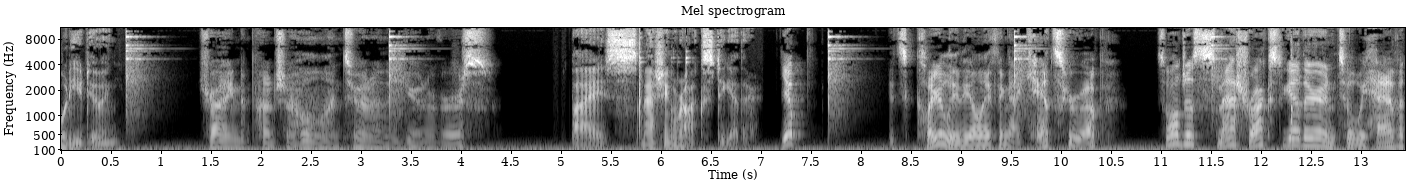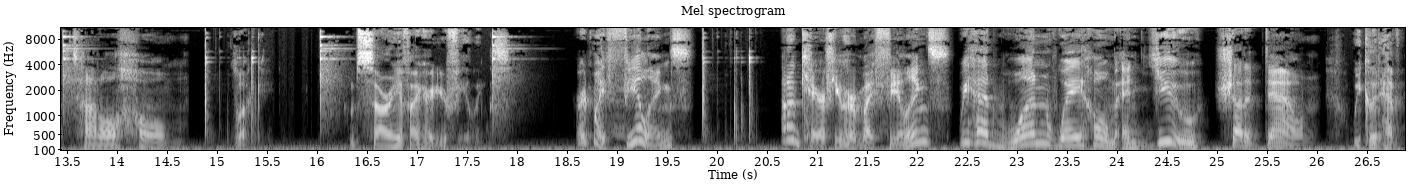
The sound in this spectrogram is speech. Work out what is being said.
What are you doing? Trying to punch a hole into another universe. By smashing rocks together. Yep. It's clearly the only thing I can't screw up. So I'll just smash rocks together until we have a tunnel home. Look, I'm sorry if I hurt your feelings. Hurt my feelings? I don't care if you hurt my feelings. We had one way home and you shut it down. We could have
